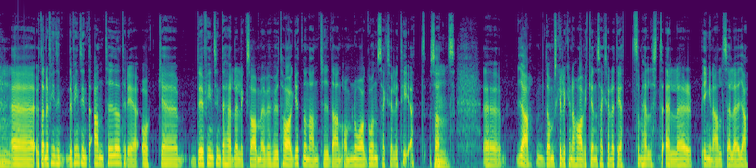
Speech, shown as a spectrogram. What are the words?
Mm. Eh, utan det finns, in- det finns inte antydan till det och eh, det finns inte heller liksom överhuvudtaget någon antydan om någon sexualitet. Så Mm. att eh, ja, de skulle kunna ha vilken sexualitet som helst eller ingen alls eller ja,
